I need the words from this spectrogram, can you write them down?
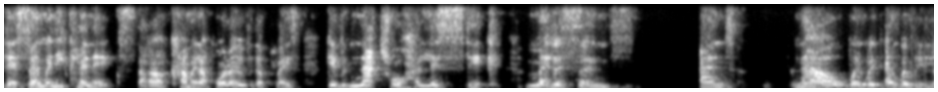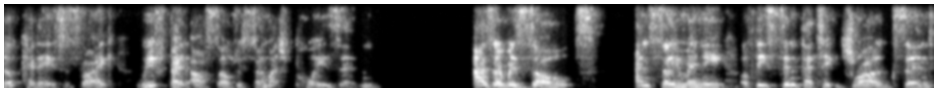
there's so many clinics that are coming up all over the place giving natural holistic medicines and now when we and when we look at it it's just like we've fed ourselves with so much poison as a result and so many of these synthetic drugs and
